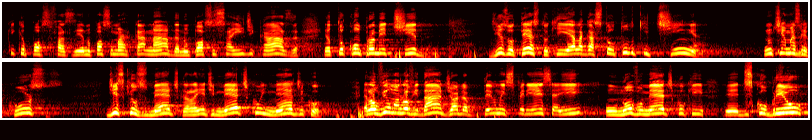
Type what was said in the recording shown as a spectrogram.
O que, que eu posso fazer? Eu não posso marcar nada, não posso sair de casa, eu estou comprometida. Diz o texto que ela gastou tudo que tinha, não tinha mais recursos. Diz que os médicos, ela ia de médico em médico. Ela ouviu uma novidade, olha, teve uma experiência aí, um novo médico que eh, descobriu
